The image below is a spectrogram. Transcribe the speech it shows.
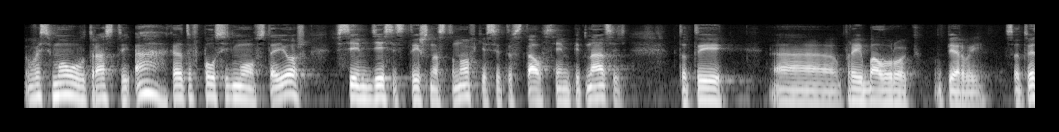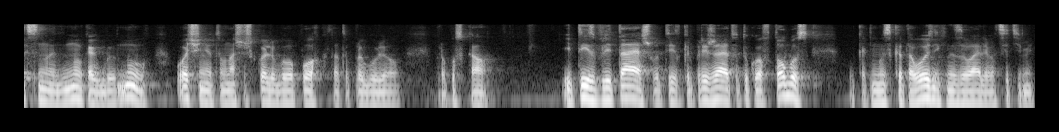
восьмого утра стоишь, а, когда ты в пол седьмого встаешь, в 7.10 стоишь на остановке, если ты встал в 7.15, то ты э, проебал урок первый. Соответственно, ну, как бы, ну, очень это в нашей школе было плохо, когда ты прогуливал, пропускал. И ты влетаешь, вот и приезжает вот такой автобус, как мы скотовозник называли, вот с этими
